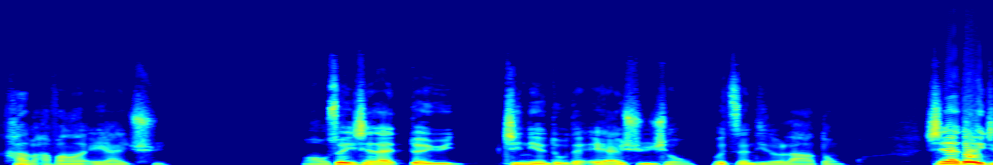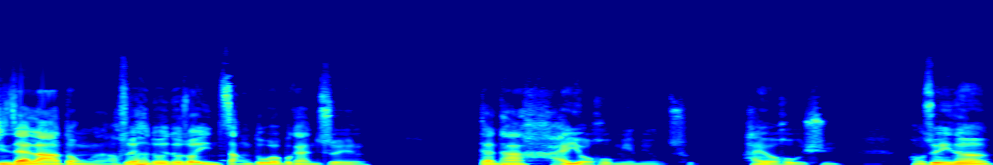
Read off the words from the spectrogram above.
他把它放到 AI 去，哦，所以现在对于今年度的 AI 需求会整体的拉动，现在都已经在拉动了，所以很多人都说已经涨多了不敢追了，但他还有后面没有出，还有后续，好，所以呢。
